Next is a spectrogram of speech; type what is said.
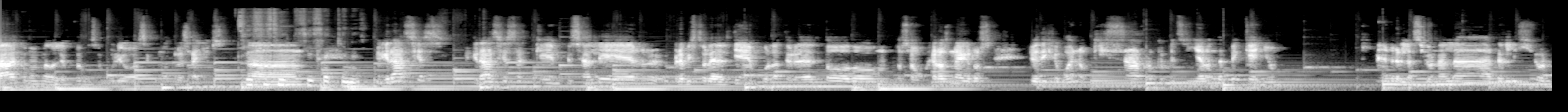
Ah, cómo me dolió cuando se murió hace como tres años. Sí, sí, sí, ah, sí, sé quién es. Gracias, gracias a que empecé a leer Breve Historia del Tiempo, La Teoría del Todo, Los Agujeros Negros, yo dije, bueno, quizás lo que me enseñaron de pequeño en relación a la religión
